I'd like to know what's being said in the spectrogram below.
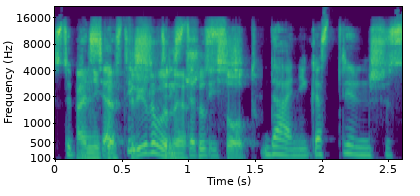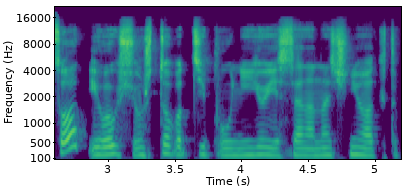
150 А не кастрированная 300 тысяч. 600. Да, не кастрированная 600. И, в общем, что вот типа у нее, если она начнет как-то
